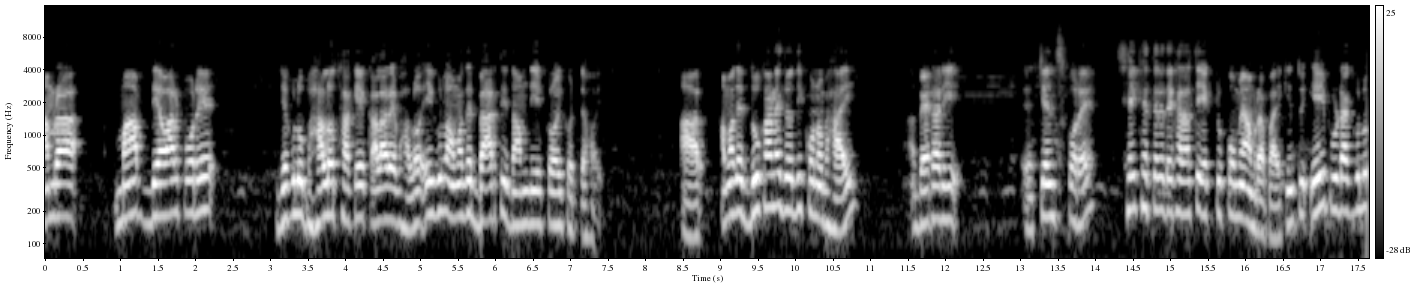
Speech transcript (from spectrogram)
আমরা মাপ দেওয়ার পরে যেগুলো ভালো থাকে, কালারে ভালো এইগুলো আমাদের বাড়তি দাম দিয়ে ক্রয় করতে হয়। আর আমাদের দোকানে যদি কোনো ভাই ব্যাটারি চেঞ্জ করে, সেই ক্ষেত্রে দেখা যাচ্ছে একটু কমে আমরা পাই। কিন্তু এই প্রোডাক্টগুলো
